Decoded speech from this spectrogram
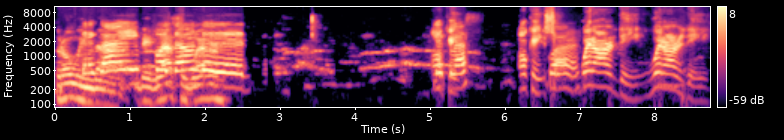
throwing The the, guy the put glass of down water the, the Okay. glass. Okay. So, Water. where are they? Where are they?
